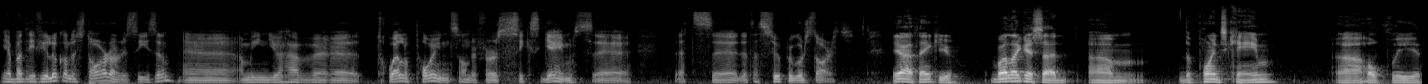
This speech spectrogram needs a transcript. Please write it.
yeah, but if you look on the start of the season, uh, I mean, you have uh, 12 points on the first six games. Uh, that's uh, that's a super good start. Yeah, thank you. But like I said, um, the points came. Uh, hopefully,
